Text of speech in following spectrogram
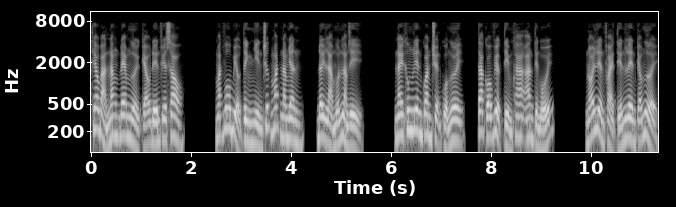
theo bản năng đem người kéo đến phía sau. Mặt vô biểu tình nhìn trước mắt nam nhân, đây là muốn làm gì? Này không liên quan chuyện của ngươi, ta có việc tìm Kha An tiền bối. Nói liền phải tiến lên kéo người.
